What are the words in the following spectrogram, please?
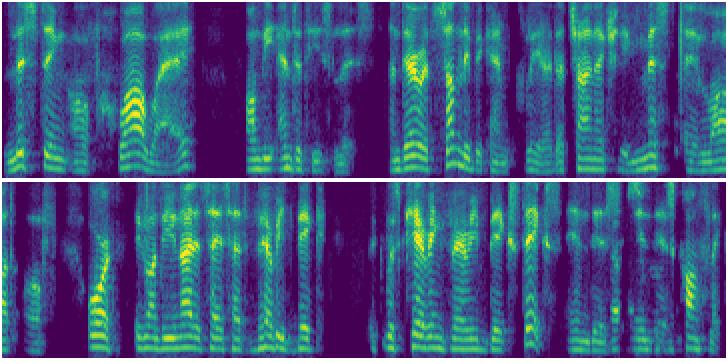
listing of Huawei on the entities list. And there it suddenly became clear that China actually missed a lot of, or if you want, the United States had very big, was carrying very big sticks in this in this conflict.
